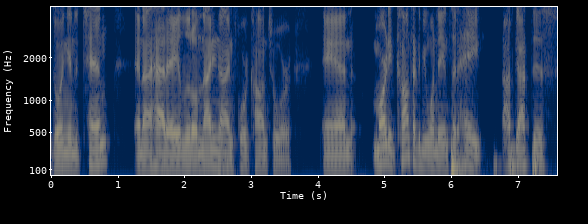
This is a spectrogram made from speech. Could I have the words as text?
going into 10, and I had a little 99 Ford Contour, and Marty had contacted me one day and said, "Hey, I've got this."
